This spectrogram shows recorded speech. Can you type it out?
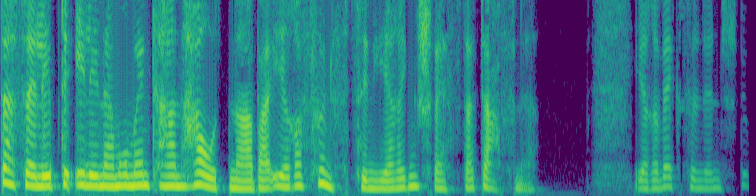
Das erlebte Elena momentan hautnah bei ihrer fünfzehnjährigen Schwester Daphne. Ihre wechselnden Stimmen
